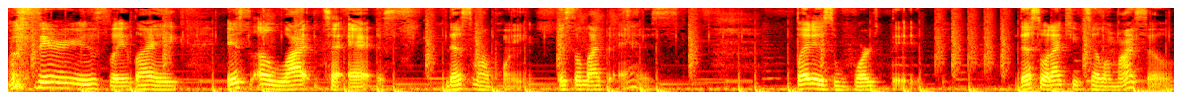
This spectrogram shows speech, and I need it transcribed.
but seriously, like it's a lot to ask. That's my point. It's a lot to ask. But it's worth it. That's what I keep telling myself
